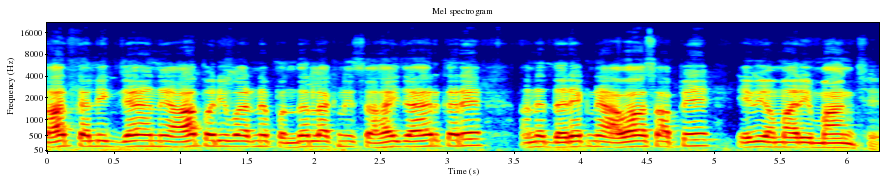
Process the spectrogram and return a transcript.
તાત્કાલિક જાય અને આ પરિવારને પંદર લાખની સહાય જાહેર કરે અને દરેકને આવાસ આપે એવી અમારી માંગ છે.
